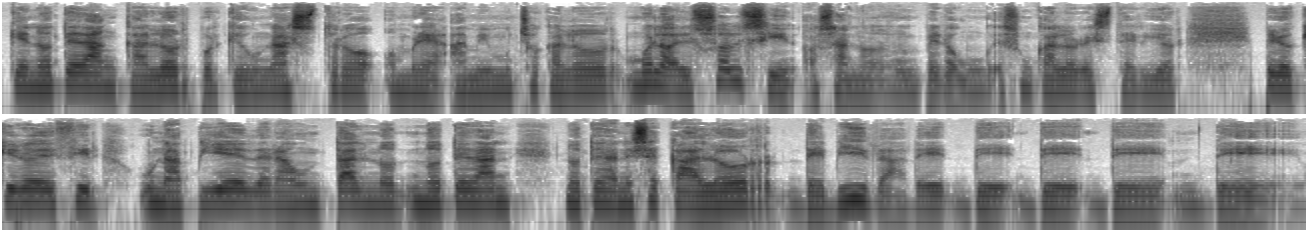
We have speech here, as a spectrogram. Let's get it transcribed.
que no te dan calor, porque un astro, hombre, a mí mucho calor, bueno, el sol sí, o sea, no, pero es un calor exterior. Pero quiero decir, una piedra, un tal, no, no te dan, no te dan ese calor de vida, de, de, de, de,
